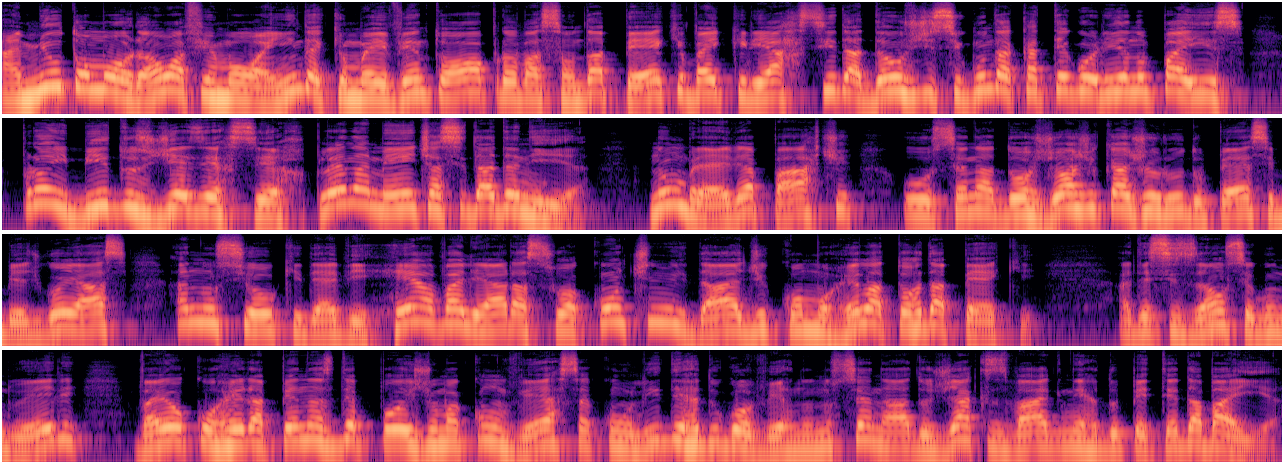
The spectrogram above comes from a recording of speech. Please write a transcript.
Hamilton Mourão afirmou ainda que uma eventual aprovação da PEC vai criar cidadãos de segunda categoria no país, proibidos de exercer plenamente a cidadania. Num breve à parte, o senador Jorge Cajuru, do PSB de Goiás, anunciou que deve reavaliar a sua continuidade como relator da PEC. A decisão, segundo ele, vai ocorrer apenas depois de uma conversa com o líder do governo no Senado, Jacques Wagner, do PT da Bahia.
